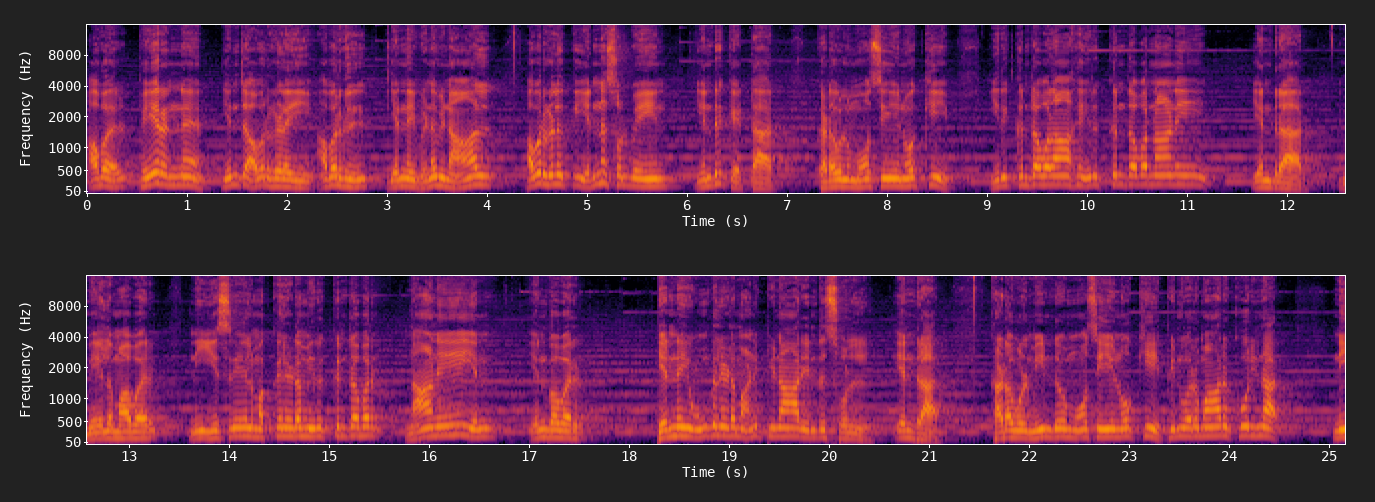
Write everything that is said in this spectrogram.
அவர் பெயர் என்ன என்று அவர்களை அவர்கள் என்னை வினவினால் அவர்களுக்கு என்ன சொல்வேன்? என்று கேட்டார். கடவுள் மோசையை நோக்கி இருக்கின்றவராக இருக்கின்றவர் நானே என்றார். மேலும் அவர் நீ இஸ்ரேல் மக்களிடம் இருக்கின்றவர் நானே என் என்பவர் என்னை உங்களிடம் அனுப்பினார் என்று சொல் என்றார். கடவுள் மீண்டும் மோசையை நோக்கி பின்வருமாறு கூறினார். நீ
